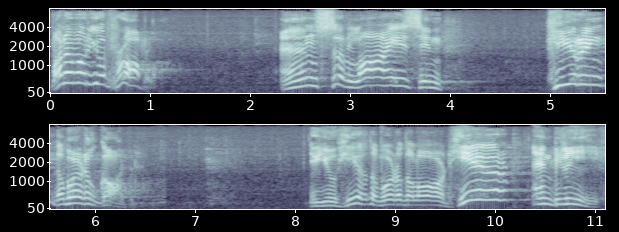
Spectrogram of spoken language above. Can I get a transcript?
Whatever your problem, answer lies in hearing the word of God. Do you hear the word of the Lord? Hear and believe.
